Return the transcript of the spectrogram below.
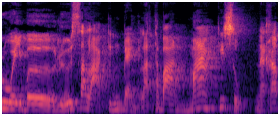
รวยเบอร์ หรือสลากกินแบ่งรัฐบาลมากที่สุดนะครับ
